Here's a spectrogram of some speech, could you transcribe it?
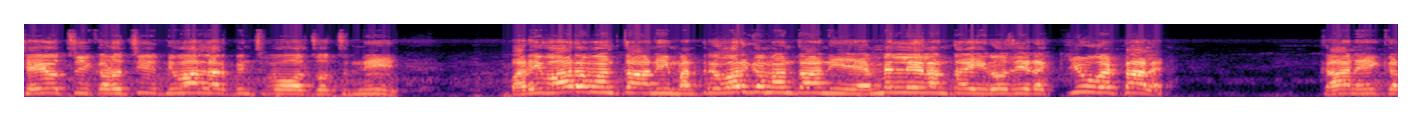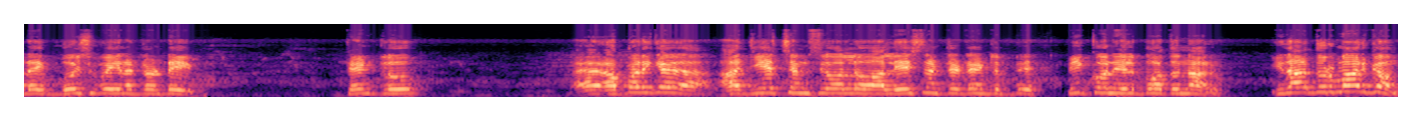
చేయొచ్చు ఇక్కడ వచ్చి నివాళులు అర్పించుకోవాల్సి వస్తుంది పరివారం అంతా నీ మంత్రివర్గం అంతా నీ ఎమ్మెల్యేలంతా ఈరోజు ఇక్కడ క్యూ కట్టాలి. కానీ ఇక్కడ బోసిపోయినటువంటి టెంట్లు అప్పటికే ఆ జిహెచ్ఎంసీ వాళ్ళు వాళ్ళు వేసినటువంటి పీక్కొని వెళ్ళిపోతున్నారు. ఇదా దుర్మార్గం.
